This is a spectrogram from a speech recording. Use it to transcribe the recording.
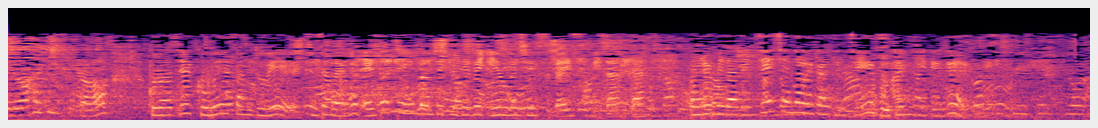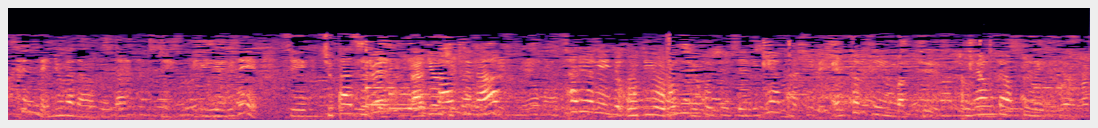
하신수서 브라질 고해상도의 지정하는 엔터테인먼트 기능을 이용하실 수가 있습니다. 볼륨이라든지 채널이라든지 모든 기능을 큰 메뉴가 나옵니다. 네, 이 때문에 지금 주파수를 라디오 주파가 차량에 있는 오디오로 지금 보실 때는요 다시 네, 엔터테인먼트 동영상 플레이어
